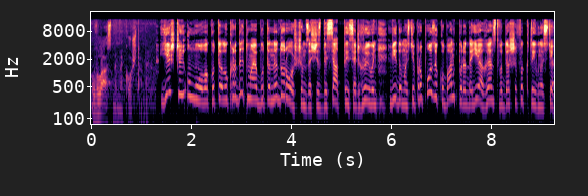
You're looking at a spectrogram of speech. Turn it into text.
власними коштами. Є ще й умова. Котел у кредит має бути не дорожчим за 60 тисяч гривень. Відомості про позику банк передає агентству держефективності.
